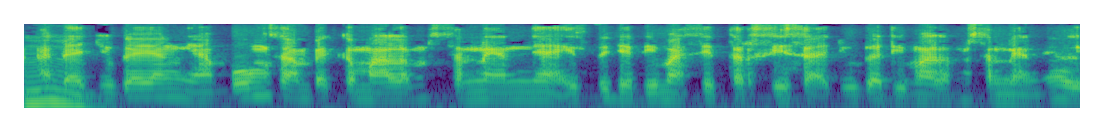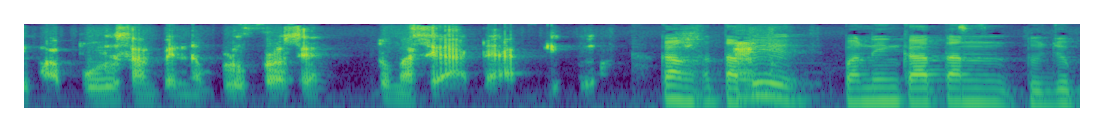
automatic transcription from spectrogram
hmm. ada juga yang nyambung sampai ke malam Seninnya itu jadi masih tersisa juga di malam Seninnya 50 sampai 60 persen itu masih ada gitu Kang tapi hmm. peningkatan 70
